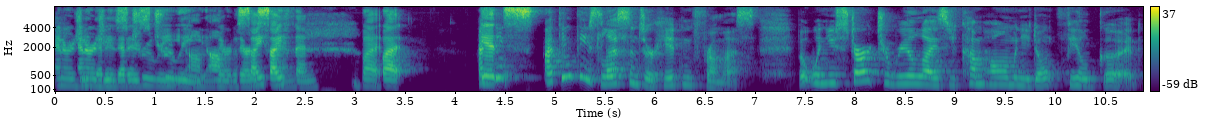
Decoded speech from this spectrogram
energy that is that truly, truly um, there to there to siphon. siphon. But But I think it's I think these lessons are hidden from us. But when you start to realize you come home and you don't feel good,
